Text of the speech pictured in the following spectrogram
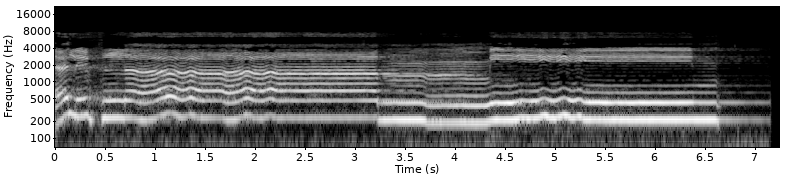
ألف لام ميم.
